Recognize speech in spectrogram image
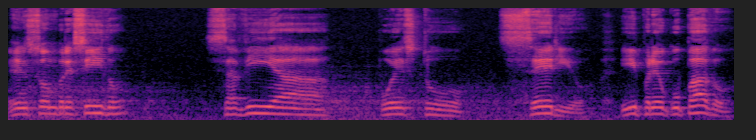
ensombrecido, se había puesto serio y preocupado.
